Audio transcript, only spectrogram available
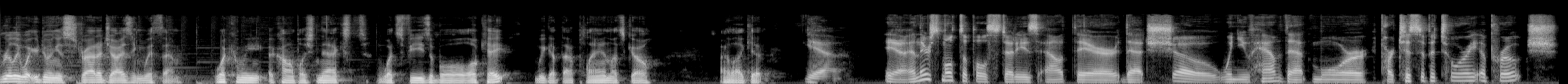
Really, what you're doing is strategizing with them. What can we accomplish next? What's feasible? Okay, we got that plan. Let's go. I like it. Yeah. Yeah, and there's multiple studies out there that show when you have that more participatory approach,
